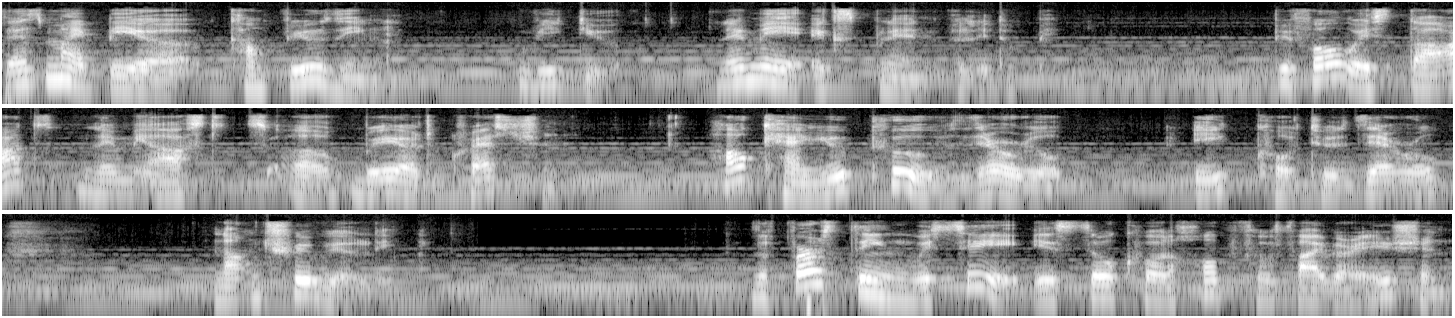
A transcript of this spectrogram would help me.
this might be a confusing video. Let me explain a little bit. Before we start, let me ask a weird question. How can you prove 0 equal to 0 non-trivially? The first thing we see is so-called Hopf fibration.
